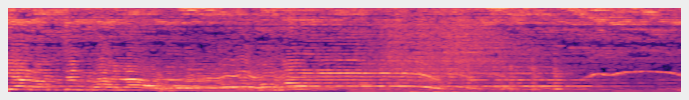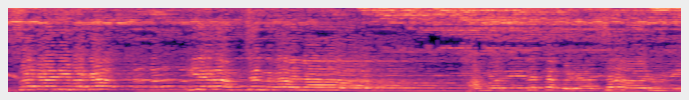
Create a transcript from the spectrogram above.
या रामचंद्राला हो. सगळ्या तगड्या चारुणी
